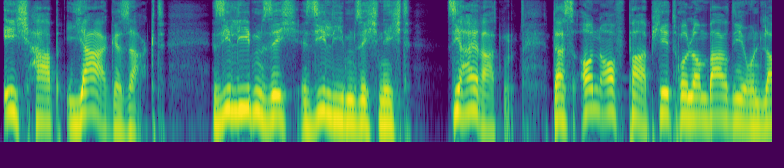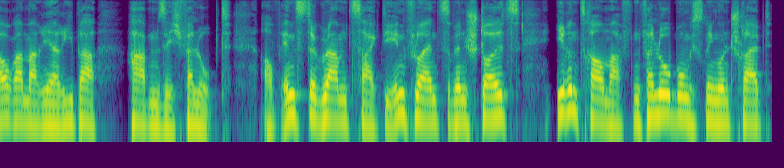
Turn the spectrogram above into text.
ich hab Ja gesagt. Sie lieben sich, sie lieben sich nicht. Sie heiraten. Das On-Off-Paar Pietro Lombardi und Laura Maria Ripa haben sich verlobt. Auf Instagram zeigt die Influencerin stolz ihren traumhaften Verlobungsring und schreibt,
